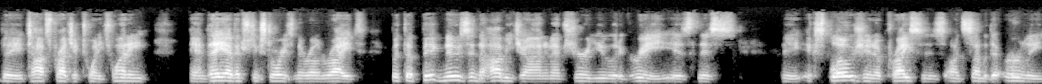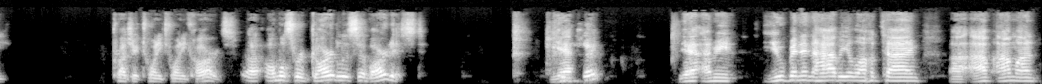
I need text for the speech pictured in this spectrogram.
the Topps Project 2020, and they have interesting stories in their own right. But the big news in the hobby, John, and I'm sure you would agree, is this the explosion of prices on some of the early Project 2020 cards, uh, almost regardless of artist. Yeah, yeah. I mean, you've been in the hobby a long time. Uh, I'm I'm on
